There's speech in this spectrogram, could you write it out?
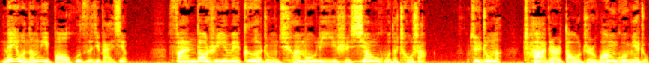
没有能力保护自己百姓，反倒是因为各种权谋利益是相互的仇杀，最终呢，差点导致亡国灭种。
